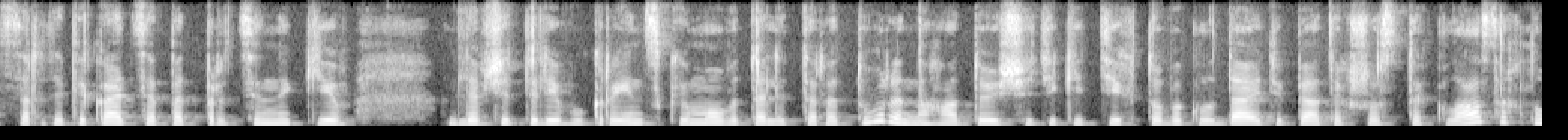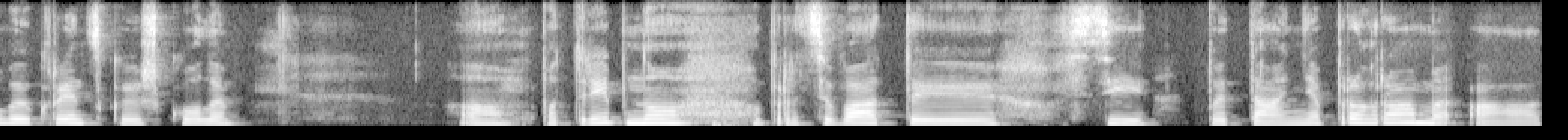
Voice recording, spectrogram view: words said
сертифікація педпрацівників для вчителів української мови та літератури, нагадую, що тільки ті, хто викладають у 5-6 класах нової української школи, потрібно опрацювати всі питання програми, а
